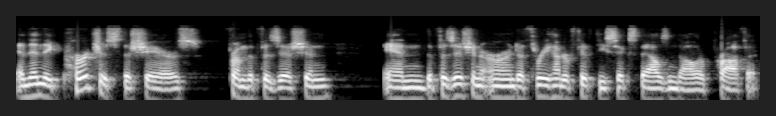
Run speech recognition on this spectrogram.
And then they purchased the shares from the physician, and the physician earned a $356,000 profit.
